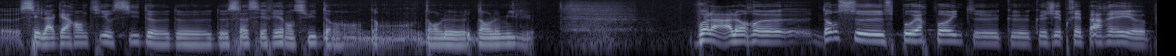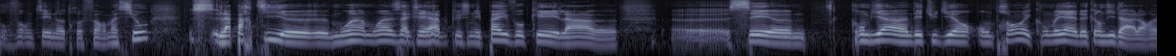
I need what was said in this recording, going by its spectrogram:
euh, c'est la garantie aussi de, s'insérer ensuite dans le milieu. Voilà, alors euh, dans ce, PowerPoint que, j'ai préparé pour vanter notre formation, la partie moins, moins agréable que je n'ai pas évoquée là, c'est combien d'étudiants on prend et combien de candidats. Alors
